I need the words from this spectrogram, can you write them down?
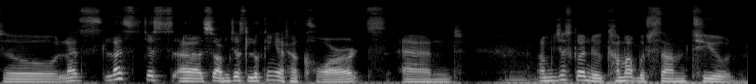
So let's let's just uh, so I'm just looking at her chords and I'm just going to come up with some tune.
